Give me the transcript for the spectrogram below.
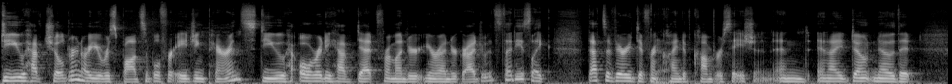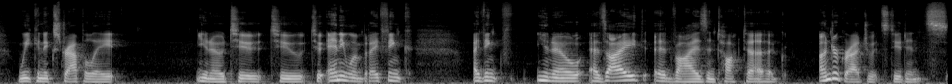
Do you have children? Are you responsible for aging parents? Do you already have debt from under your undergraduate studies? Like that's a very different yeah. kind of conversation and and i don't know that we can extrapolate you know to to to anyone but i think i think you know as i advise and talk to undergraduate students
